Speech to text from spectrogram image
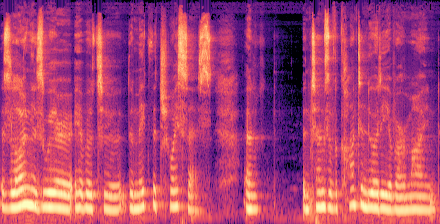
As long as we are able to, to make the choices and in terms of the continuity of our mind,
